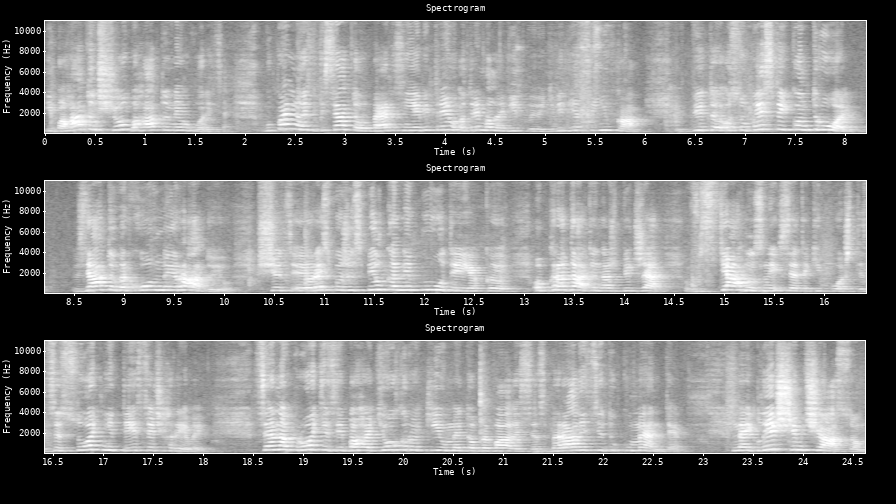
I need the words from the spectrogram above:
І багато що багато не говориться. Буквально ось 10 березня я отримала відповідь від Яценюка під особистий контроль. Взято Верховною Радою, що е, Райспоживспілка не буде як е, обкрадати наш бюджет, стягну з них все-таки кошти. Це сотні тисяч гривень. Це на протязі багатьох років ми добивалися, збирали ці документи. Найближчим часом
